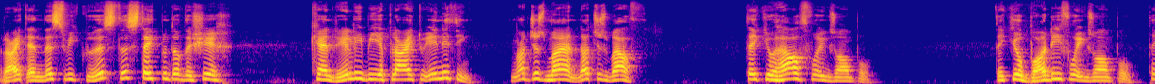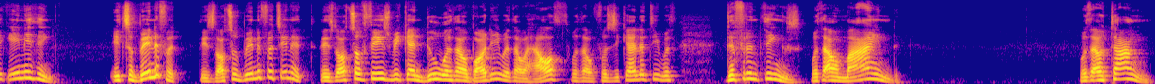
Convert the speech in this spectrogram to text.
right? And this week, this this statement of the Sheikh can really be applied to anything, not just man, not just wealth. Take your health, for example. Take your body, for example. Take anything. It's a benefit. There's lots of benefits in it. There's lots of things we can do with our body, with our health, with our physicality, with different things, with our mind, with our tongue.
